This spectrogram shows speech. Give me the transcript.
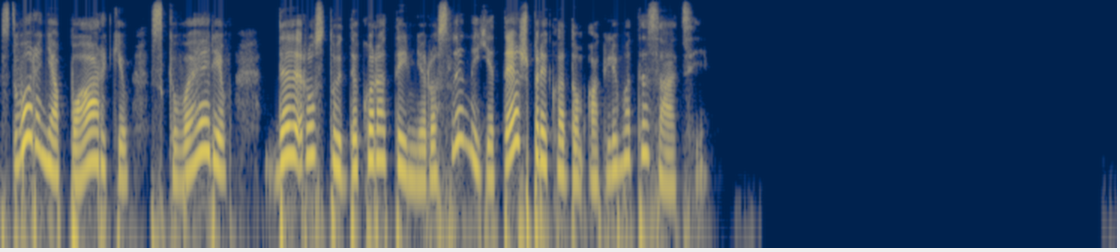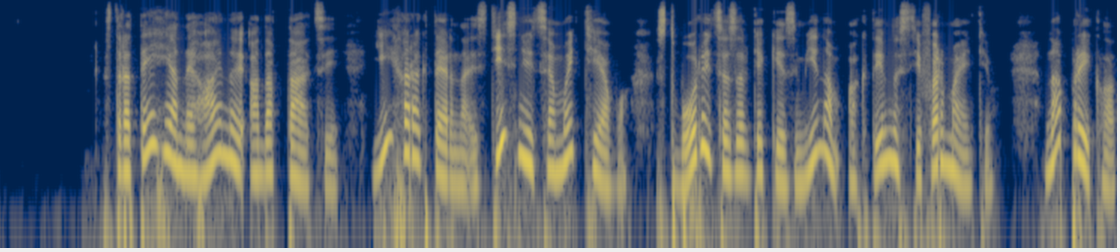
Створення парків, скверів, де ростуть декоративні рослини, є теж прикладом акліматизації. Стратегія негайної адаптації. Їй характерна здійснюється миттєво, створюється завдяки змінам активності ферментів. Наприклад,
